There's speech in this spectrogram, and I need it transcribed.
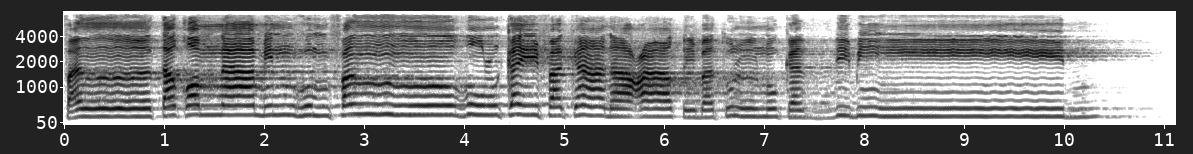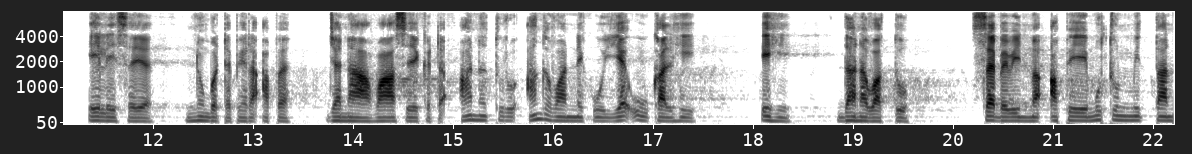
فانتقمنا منهم فانظر كيف كان عاقبة المكذبين එලෙසය නුඹට පෙර අප ජනාවාසයකට අනතුරු අඟවන්නෙකු යැවූ කල්හි එහි දනවත්තු සැබවින්ම අපේ මුතුන් මිත්තන්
